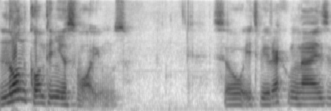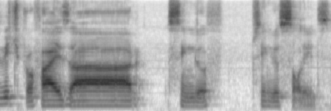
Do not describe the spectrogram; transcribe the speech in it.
non-continuous volumes so it will recognize which profiles are single single solids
